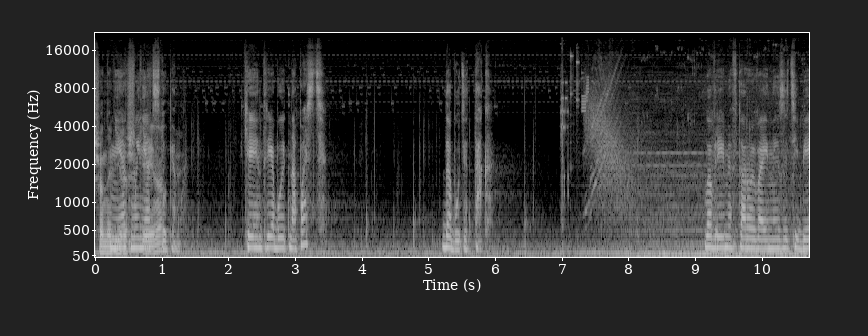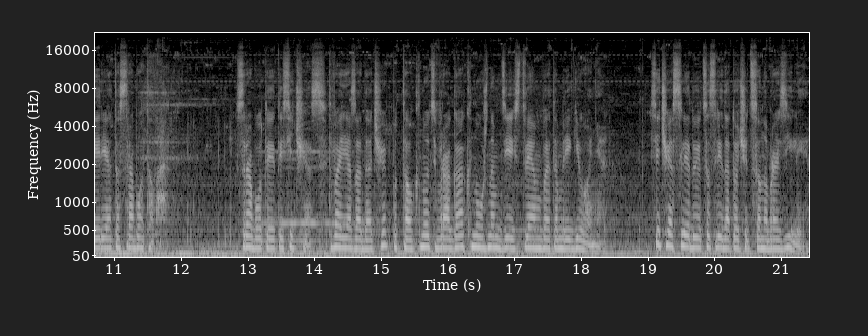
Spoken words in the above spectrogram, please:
Що не нет, віриш мы не Кейна? отступим. Кейн требует напасть? Да будет так. Во время Второй войны за Тиберия это сработало. Сработает и сейчас. Твоя задача — подтолкнуть врага к нужным действиям в этом регионе. Сейчас следует сосредоточиться на Бразилии.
